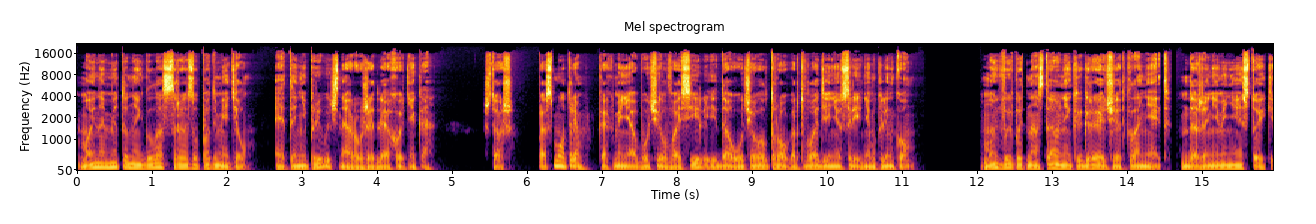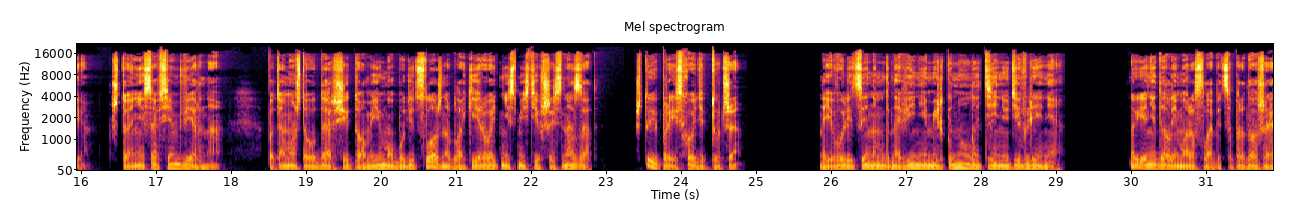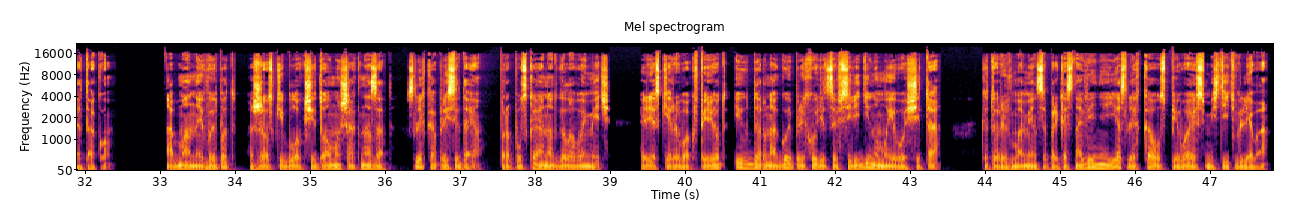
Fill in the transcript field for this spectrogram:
Мой наметанный глаз сразу подметил. Это непривычное оружие для охотника. Что ж, посмотрим, как меня обучил Василий и доучивал Трогард владению средним клинком. Мой выпад наставник играючи отклоняет, даже не меняя стойки, что не совсем верно, потому что удар щитом ему будет сложно блокировать, не сместившись назад, что и происходит тут же. На его лице на мгновение мелькнула тень удивления, но я не дал ему расслабиться, продолжая атаку. Обманный выпад, жесткий блок щитом и шаг назад. Слегка приседаю, пропускаю над головой меч. Резкий рывок вперед и удар ногой приходится в середину моего щита, который в момент соприкосновения я слегка успеваю сместить влево.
